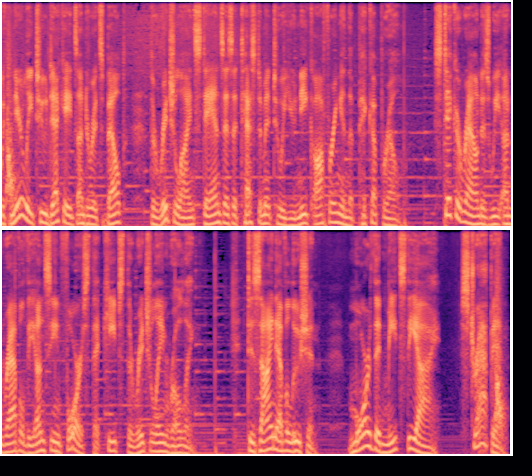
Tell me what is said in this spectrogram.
With nearly two decades under its belt, the Ridgeline stands as a testament to a unique offering in the pickup realm. Stick around as we unravel the unseen force that keeps the Ridgeline rolling. Design evolution, more than meets the eye. Strap in,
